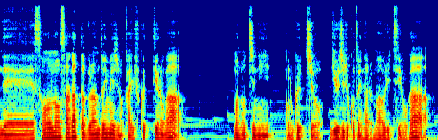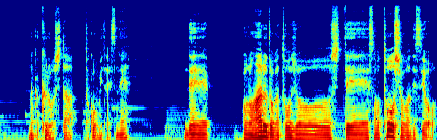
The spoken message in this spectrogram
で、その下がったブランドイメージの回復っていうのが、まあ、後に、このグッチを牛耳ることになるマウリツィオが、なんか苦労したとこみたいですね。で、このアルドが登場して、その当初はですよ、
